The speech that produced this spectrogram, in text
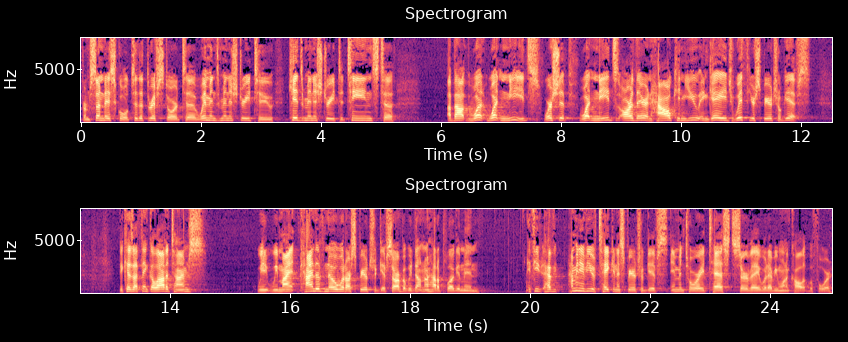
from Sunday school to the thrift store to women's ministry to kids' ministry to teens to about what, what needs, worship, what needs are there, and how can you engage with your spiritual gifts. Because I think a lot of times we, we might kind of know what our spiritual gifts are, but we don't know how to plug them in. If you have, how many of you have taken a spiritual gifts inventory, test, survey, whatever you want to call it before?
